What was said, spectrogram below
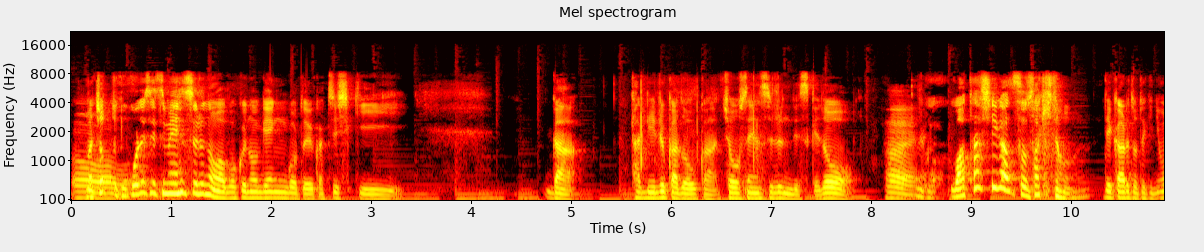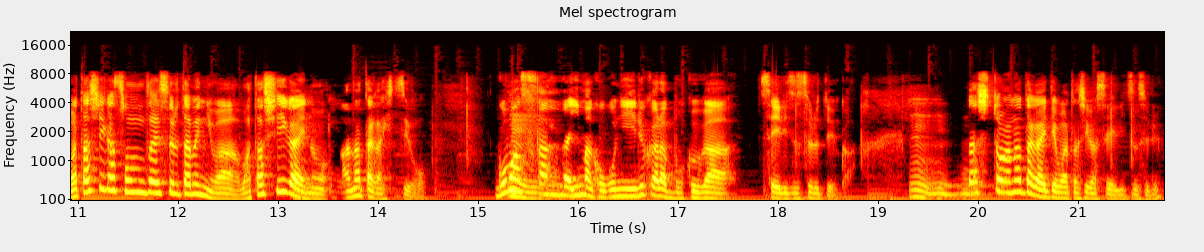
まあ、ちょっとここで説明するのは僕の言語というか知識が足りるかどうか挑戦するんですけど、はい私がそうさっきのデカルト的に私が存在するためには私以外のあなたが必要。ゴマスさんが今ここにいるから僕が成立するというか、うんうんうん。私とあなたがいて私が成立する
